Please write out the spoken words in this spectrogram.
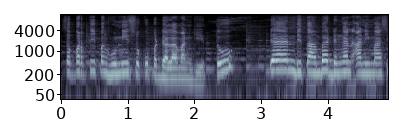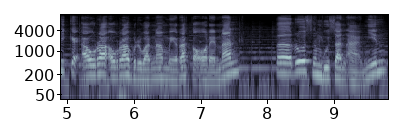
seperti penghuni suku pedalaman gitu dan ditambah dengan animasi kayak aura-aura berwarna merah keorenan terus hembusan angin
